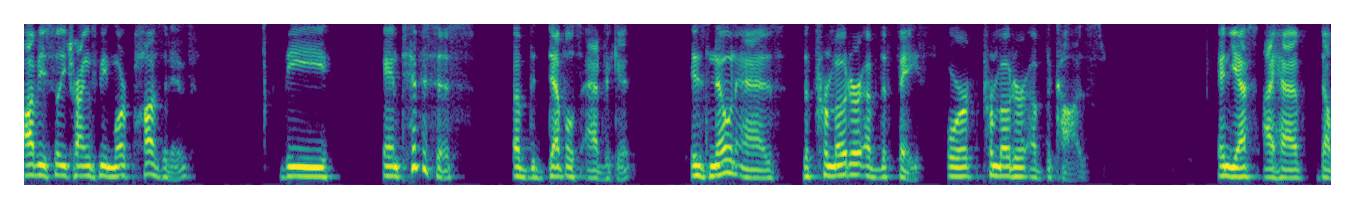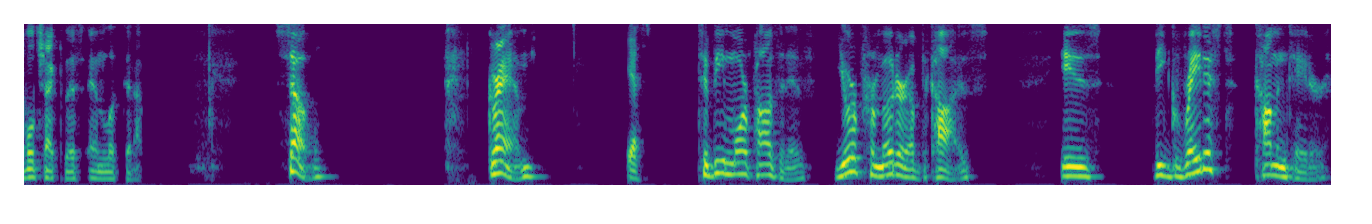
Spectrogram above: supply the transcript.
obviously trying to be more positive. The antithesis of the devil's advocate is known as the promoter of the faith or promoter of the cause. And yes, I have double checked this and looked it up. So, Graham, Yes. to be more positive, your promoter of the cause is the greatest commentator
